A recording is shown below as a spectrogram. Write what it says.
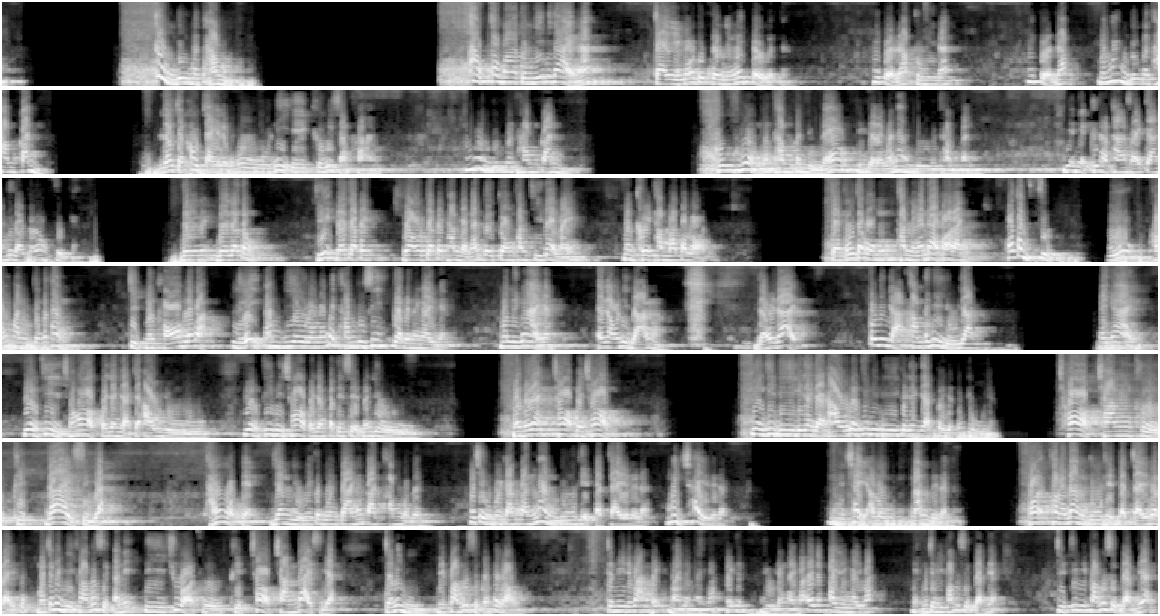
นั่งดูมันทำถ้าเข้ามาตรงนี้ไม่ได้นะใจของทุกคนยังไม่เปิดไม่เปิดรับตรงนี้นะไม่เปิดรับมันนั่งดูมันทำกัน แล้วจะเข้าใจเลยโอ้โหนี่เองคือวิสังขารนั่งดูมันทำกันทุกเรื่องมันทำกันอยู่แล้วเพียงแต่เราว่านั่งดูมันทำกันเนี่ยเนี่ยคือทางสายกลางที่เราจะต้องฝึกเลยเลยเราต้องทีนี้เราจะไปเราจะไปทำอย่างนั้นโดยตรงทันทีได้ไหม มันเคยทำมาตลอด แต่พระพุทธองค์ทำอย่างนั้นได้เพราะอะไร เพราะท่านฝึก รู้ของมันจนกระทั่งจิตมันพร้อมแล้วว่าเหลืออีกอันเดียวเราลองไม่ทำดูซิจะเป็นยังไง เนี่ย มันเลยง่ายไงไอเรานี่ยังยังไม่ได้ ก็ยังอยากทำไอ้นี่อยู่อยากง่ายๆ เรื่องที่ชอบก็ยังอยากจะเอาอยู่ เรื่องที่ไม่ชอบก็ยังปฏิเสธมันอยู่ มันก็ได้ชอบไม่ชอบ เรื่องที่ดีก็ยังอยากเอา เรื่องที่ไม่ดีก็ยังอยากเกลียดมันอยู่เนี่ย ชอบชังถูกผิดได้เสีย ทั้งหมดเนี่ยยังอยู่ในกระบวนการของการทำหมดเลย ไม่ใช่กระบวนการของการนั่งดูเหตุปัจจัยเลยแหละไม่ใช่เลยนะไม่ใช่อารมณ์นั้นเลยแหละเพราะถ้าเรานั่งดูเหตุปัจจัยเมื่อไหร่ปุ๊บมันจะไม่มีความรู้สึกอันนี้ดีชั่วถูกผิดชอบชังได้เสีย จะไม่มีในความรู้สึกของพวกเรา จะมีแต่ว่าเฮ้ยมายังไงวะเฮ้ยอยู่ยังไงวะเอ้ยแล้วไปยังไงวะ เนี่ยมันจะมีความรู้สึกแบบเนี้ย จิตที่มีความรู้สึกแบบเนี้ย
